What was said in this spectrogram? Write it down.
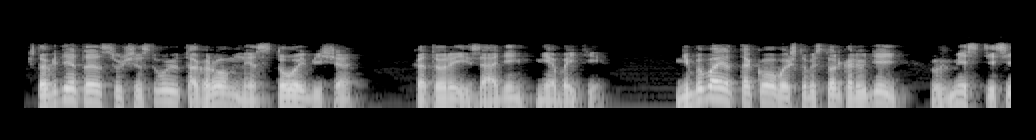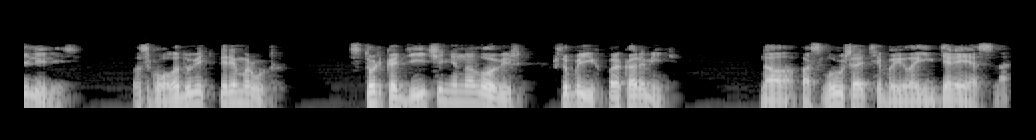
что где-то существуют огромные стойбища, которые за день не обойти. Не бывает такого, чтобы столько людей вместе селились. С голоду ведь перемрут. Столько дичи не наловишь, чтобы их прокормить. Но послушать было интересно.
